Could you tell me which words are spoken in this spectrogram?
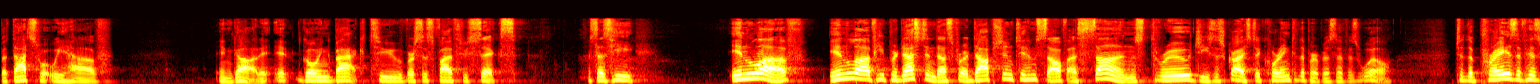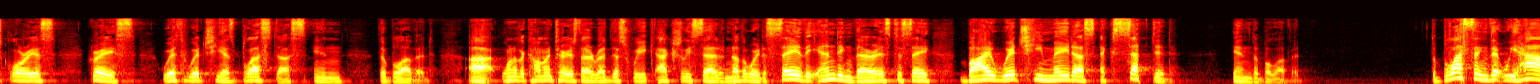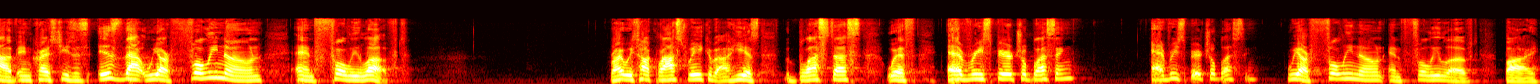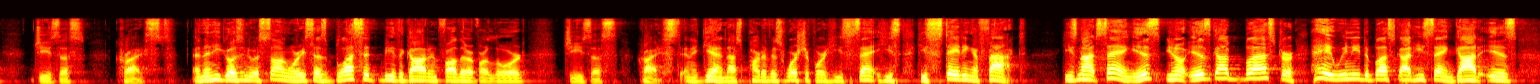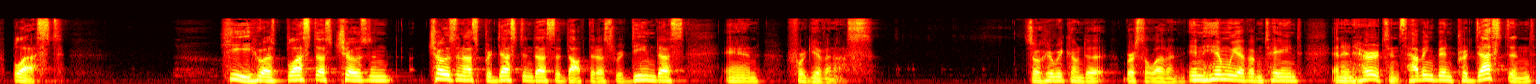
But that's what we have in God. It, it, going back to verses 5 through 6, it says, He, in love, in love, He predestined us for adoption to Himself as sons through Jesus Christ, according to the purpose of His will, to the praise of His glorious grace with which He has blessed us in the beloved. Uh, one of the commentaries that I read this week actually said another way to say the ending there is to say, by which he made us accepted in the beloved. The blessing that we have in Christ Jesus is that we are fully known and fully loved. Right? We talked last week about he has blessed us with every spiritual blessing. Every spiritual blessing. We are fully known and fully loved by Jesus Christ. And then he goes into a song where he says, Blessed be the God and Father of our Lord Jesus Christ. And again, that's part of his worship where he's, say, he's, he's stating a fact. He's not saying, is, you know, is God blessed? Or, hey, we need to bless God. He's saying, God is blessed. He who has blessed us, chosen, chosen us, predestined us, adopted us, redeemed us, and forgiven us. So here we come to verse 11. In him we have obtained an inheritance, having been predestined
